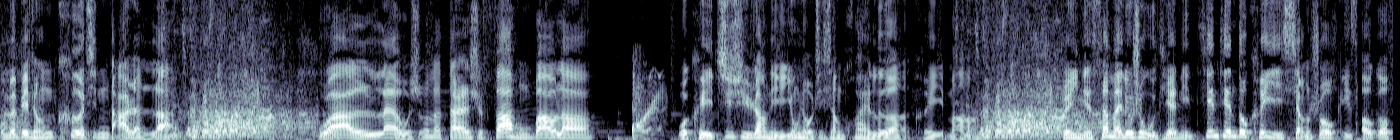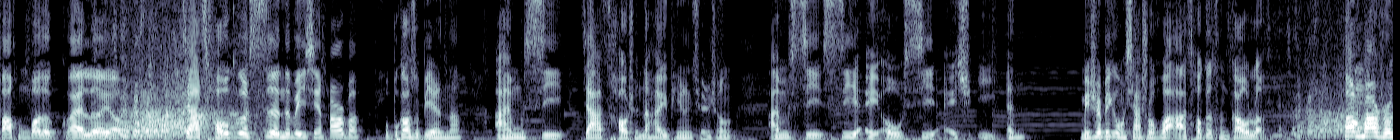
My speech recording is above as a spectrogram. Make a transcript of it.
我们变成氪金达人了。哇，Love 说了，当然是发红包了。我可以继续让你拥有这项快乐，可以吗？这一年三百六十五天，你天天都可以享受给曹哥发红包的快乐哟。加曹哥私人的微信号吧，我不告诉别人呢。MC 加曹晨的汉语拼音全称。M C C A O C H E N，没事别跟我瞎说话啊！曹哥很高冷，发红包的时候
